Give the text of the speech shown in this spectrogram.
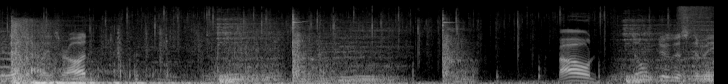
Get blaze, Rod. Oh, don't do this to me.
